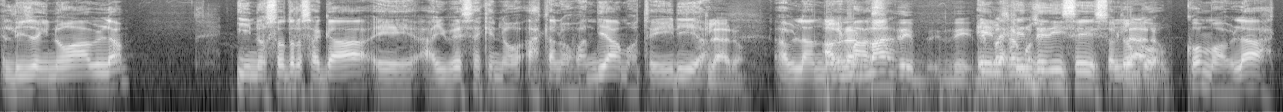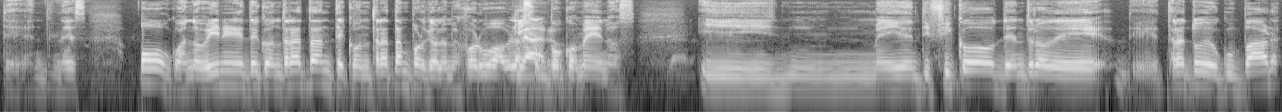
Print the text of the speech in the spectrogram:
el DJ no habla. Y nosotros acá eh, hay veces que no, hasta nos bandeamos, te diría. Claro. Hablando Hablan más. más de- de- de Eh, la gente música. dice eso, loco, Claro. ¿cómo hablaste? ¿Entendés? O cuando vienen y te contratan, te contratan porque a lo mejor vos hablas Claro. un poco menos. Y mm, me identifico dentro de, de- trato de ocupar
